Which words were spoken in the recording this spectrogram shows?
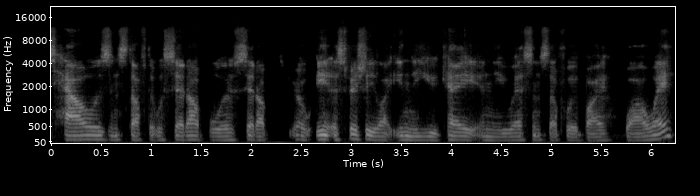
towers and stuff that were set up were set up, you know, i- especially like in the UK and the US and stuff, were by Huawei.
